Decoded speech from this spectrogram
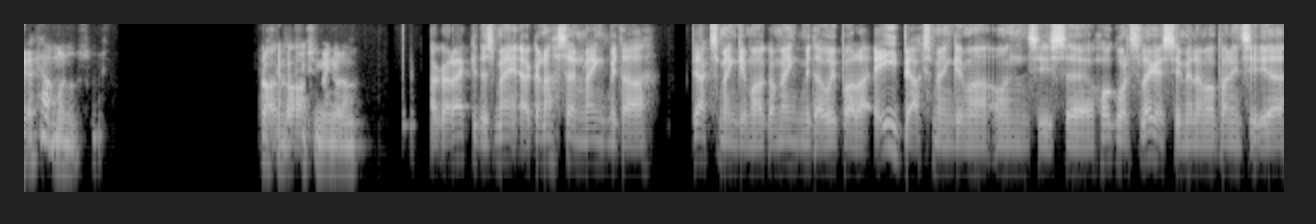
hea mõnus. rohkem Aga- peaks üks mäng olema. aga rääkides, aga noh, see on mäng, mida peaks mängima, aga mäng, mida võib-olla ei peaks mängima, on siis äh, Hogwarts Legacy, mille ma panin siia,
